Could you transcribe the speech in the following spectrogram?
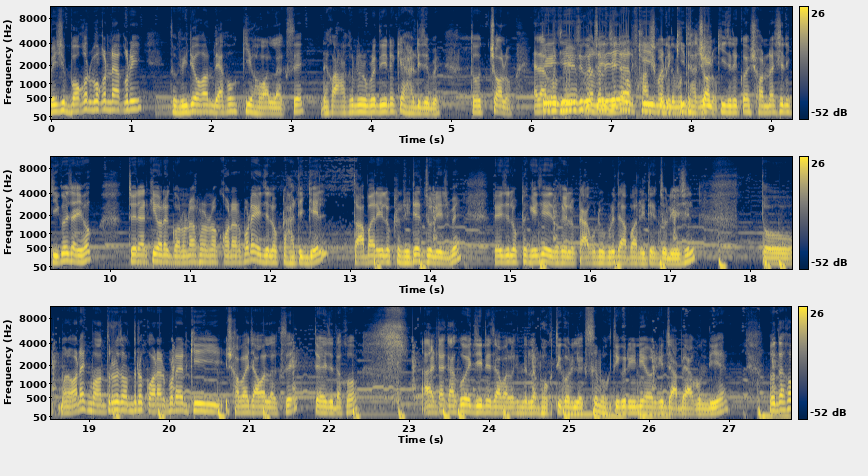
বেশি বকর বকর না করি। তো ভিডিও কল দেখো কি হওয়ার লাগছে। দেখো আগুনের উপরে দিয়ে নাকি হাঁটি যাবে। তো চলো মানে কি করে মানে কি থাকে? জানি কয় সন্ন্যাসিনী কি কয় যাই হোক। তো এর আর কি অনেক গণনা ফণনা করার পরে এই যে লোকটা হাঁটি গেল। তো আবার এই লোকটা রিটার্ন চলে আসবে। তো এই যে লোকটা গেছে এই এই লোকটা আগুনের উপরে দিয়ে আবার রিটার্ন চলে এসেছিল তো মানে অনেক মন্ত্রতন্ত্র করার পরে আর কি সবাই যাওয়া লাগছে। তো এই যে দেখো, আর একটা কাকু এই জিনে যাওয়া লাগছে যেটা ভক্তি করে লাগছে, ভক্তি করে নিয়ে আর কি যাবে আগুন দিয়ে। তো দেখো,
